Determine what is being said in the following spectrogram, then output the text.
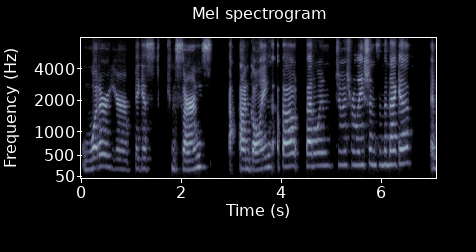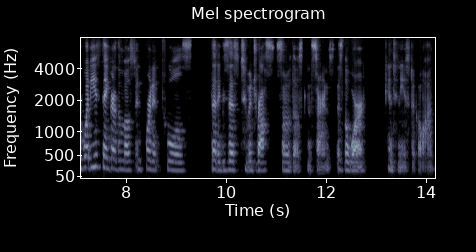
what are your biggest concerns ongoing about Bedouin Jewish relations in the Negev? And what do you think are the most important tools that exist to address some of those concerns as the war continues to go on.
